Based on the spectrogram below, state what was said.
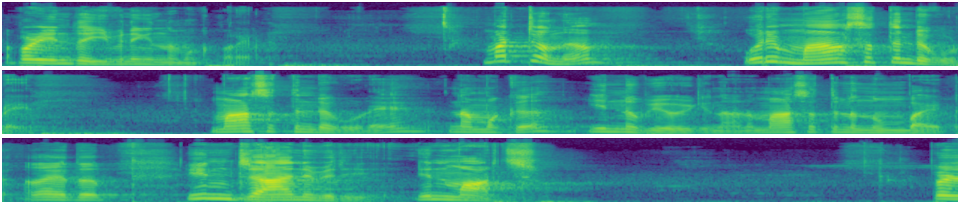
അപ്പോൾ ഇൻ ദ ഈവനിങ് നമുക്ക് പറയാം. മറ്റൊന്ന് ഒരു മാസത്തിന്റെ കൂടെ മാസത്തിന്റെ കൂടെ നമുക്ക് ഇന്ന് ഉപയോഗിക്കുന്നതാണ്. മാസത്തിന് മുമ്പായിട്ട്. അതായത് ഇൻ ജാനുവരി ഇൻ മാർച്ച് ഇപ്പോൾ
